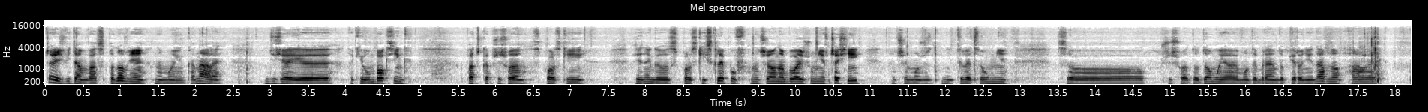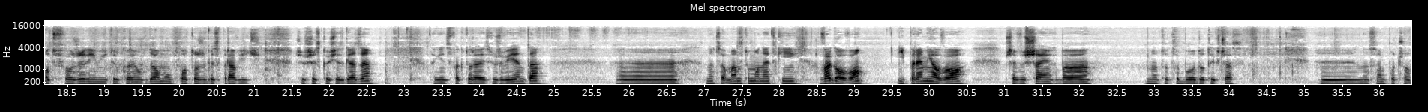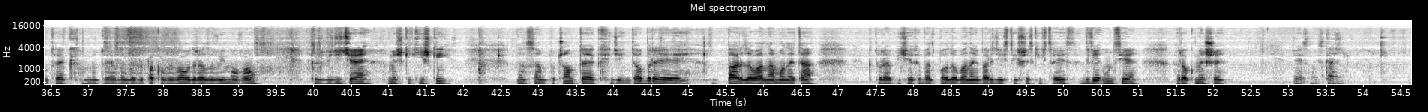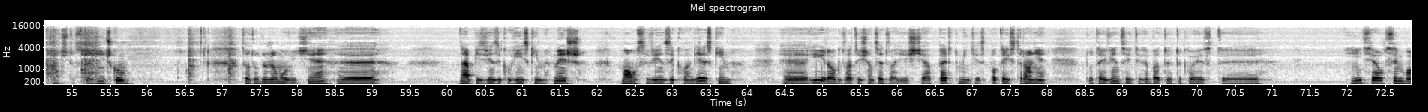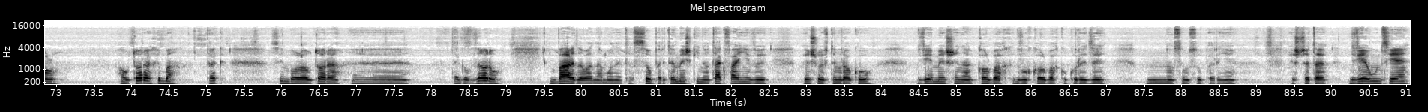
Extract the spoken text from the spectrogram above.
Cześć, witam Was ponownie na moim kanale. Dzisiaj e, taki unboxing. Paczka przyszła z Polski, z jednego z polskich sklepów. Znaczy ona była już u mnie wcześniej, znaczy może nie tyle co u mnie, co przyszła do domu. Ja ją odebrałem dopiero niedawno, ale otworzyli mi tylko ją w domu po to, żeby sprawdzić, czy wszystko się zgadza. Tak więc faktura jest już wyjęta. Eee, No co, mam tu monetki wagowo i premiowo. Przewyższają chyba no to co było dotychczas. Eee, Na sam początek, to ja będę wypakowywał, od razu wyjmował. Jak już widzicie, myszki kiszki. Na sam początek, dzień dobry. Bardzo ładna moneta, która mi się chyba podoba najbardziej z tych wszystkich, co jest. Dwie uncje, rok myszy. Gdzie jest mój wskaźnik? Chodź tu wskaźniczku. Co tu dużo mówić, nie? E, napis w języku chińskim mysz, mouse w języku angielskim e, i rok 2020. Pertmint jest po tej stronie. Tutaj więcej to chyba to tylko jest e, inicjał, symbol autora chyba, tak? Symbol autora e, tego wzoru. Bardzo ładna moneta, super. Te myszki no tak fajnie wy, wyszły w tym roku. Dwie myszy na kolbach, dwóch kolbach kukurydzy. No są super, nie? Jeszcze te dwie uncje.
